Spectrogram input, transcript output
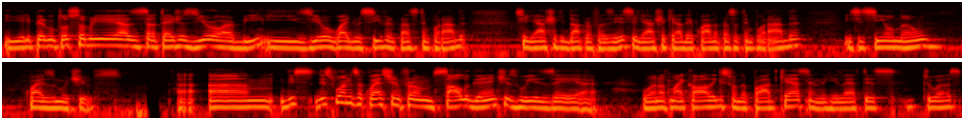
E ele perguntou sobre as estratégias Zero RB e Zero Wide Receiver para essa temporada. Se ele acha que dá para fazer, se ele acha que é adequada para essa temporada. E se sim ou não, quais os motivos. Uh, um, this, this one is a question from Saulo Gantes, who is a... Uh, one of my colleagues from the podcast, and he left this to us.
